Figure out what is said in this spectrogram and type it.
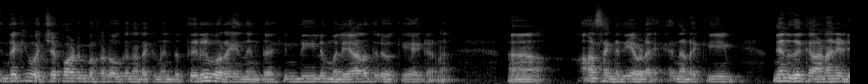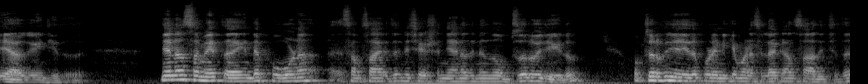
എന്തൊക്കെ ഒച്ചപ്പാടും ബഹളവും ഒക്കെ നടക്കുന്നുണ്ട്. തെറി പറയുന്നുണ്ട്. ഹിന്ദിയിലും മലയാളത്തിലും ഒക്കെ ആയിട്ടാണ്. ആ, സംഗതി അവിടെ നടക്കുകയും ഞാനത് കാണാനിടയാവുകയും ചെയ്തത്. ഞാൻ ആ സമയത്ത് എന്റെ ഫോണ് സംസാരിച്ചതിന് ശേഷം ഞാൻ അതിനൊന്ന് ഒബ്സർവ് ചെയ്തു. ഒബ്സർവ് ചെയ്തപ്പോൾ എനിക്ക് മനസ്സിലാക്കാൻ സാധിച്ചത്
